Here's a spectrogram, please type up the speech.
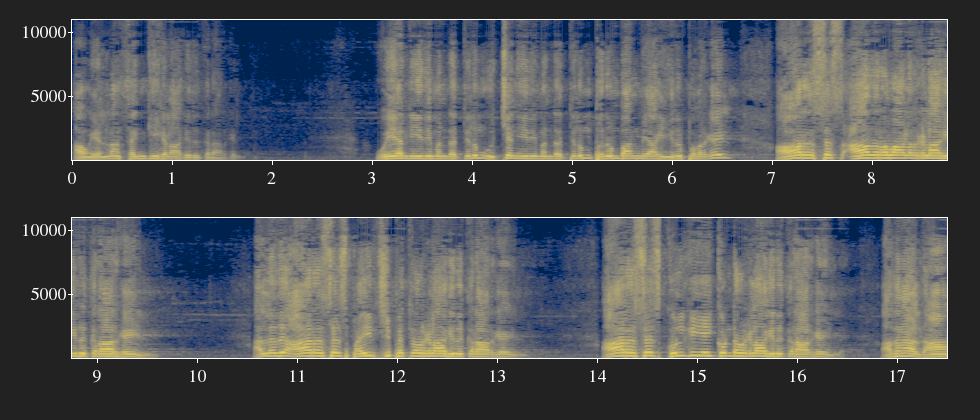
அவங்க எல்லாம் சங்கிகளாக இருக்கிறார்கள். உயர் நீதிமன்றத்திலும் உச்ச நீதிமன்றத்திலும் பெரும்பான்மையாக இருப்பவர்கள் ஆர்எஸ்எஸ் ஆதரவாளர்களாக இருக்கிறார்கள். அல்லது ஆர்எஸ்எஸ் பயிற்சி பெற்றவர்களாக இருக்கிறார்கள். ஆர்எஸ்எஸ் கொள்கையை கொண்டவர்களாக இருக்கிறார்கள். அதனால்தான்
